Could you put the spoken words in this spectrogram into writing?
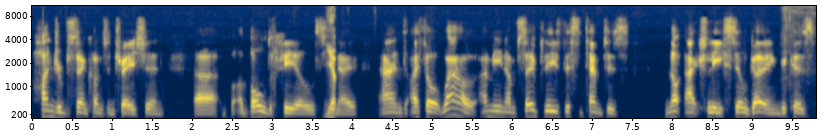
hundred percent concentration, uh, b- boulder fields. Yep. You know, and I thought, wow. I mean, I'm so pleased this attempt is not actually still going because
